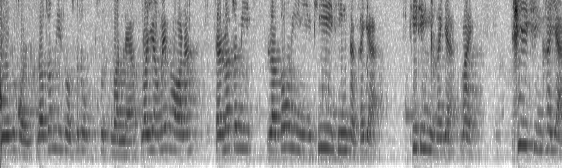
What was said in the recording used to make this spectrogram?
ดูทุกคน เราต้องมีสวนสนุกสุดมันแล้ว เรายังไม่พอนะ แต่เราจะมี เราต้องมีที่ทิ้งถังขยะ ที่ทิ้งถังขยะ ไม่ ที่ทิ้งขยะ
